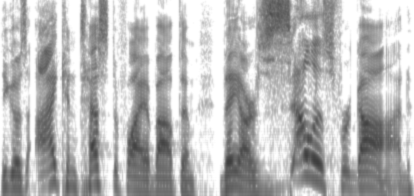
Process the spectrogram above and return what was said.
He goes, I can testify about them. They are zealous for God,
